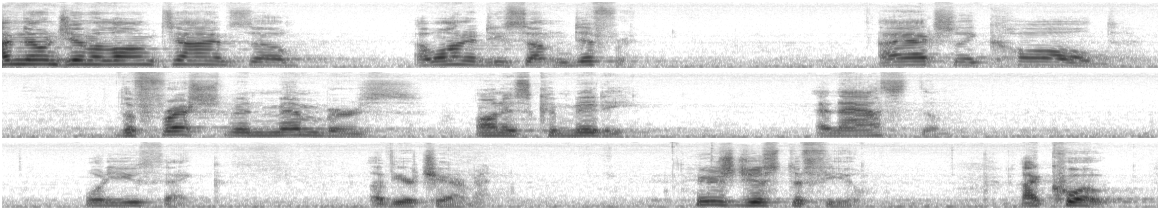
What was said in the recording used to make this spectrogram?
I've known Jim a long time, so I want to do something different. I actually called the freshman members on his committee and asked them, What do you think of your chairman? Here's just a few. I quote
